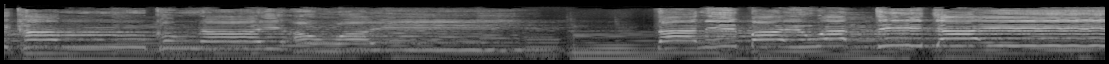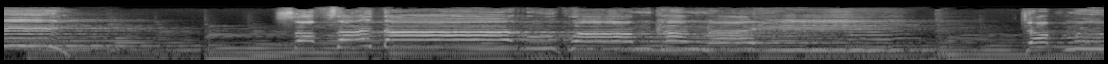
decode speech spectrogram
ยคำของนายเอาไว้ แต่นี้ไปวัดที่ใจสอบสายตารู้ความข้างใน จับมือ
